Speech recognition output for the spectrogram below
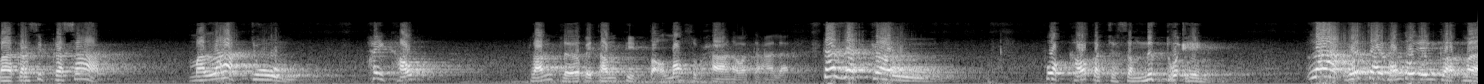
มากระซิบกระซาบมาลากจูงให้เขาพลั้งเผลอไปทำผิดต่อ Allah سبحانه และ تعالى ตะซักกรูพวกเขาก็จะสำนึกตัวเอง ลากหัวใจของตัวเองกลับมา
